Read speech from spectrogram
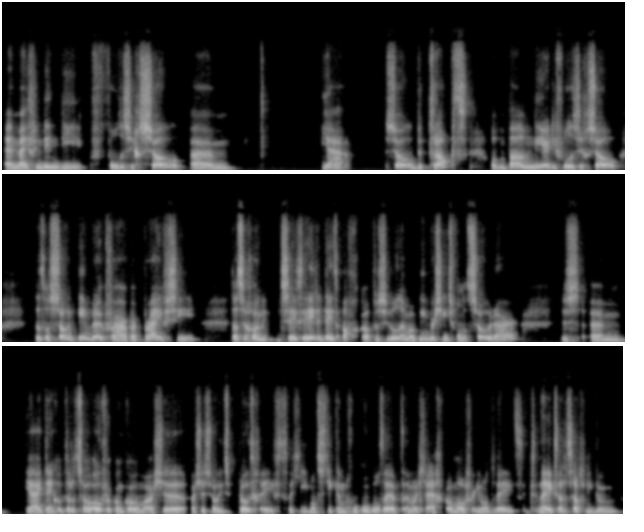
En mijn vriendin, die voelde zich zo, um, ja, zo betrapt op een bepaalde manier. Die voelde zich zo, dat was zo'n inbreuk voor haar bij privacy. Dat ze gewoon, ze heeft de hele date afgekapt. Dus ze wilde hem ook niet meer zien. Ze vond het zo raar. Dus um, ja, ik denk ook dat het zo over kan komen als je, als je zoiets blootgeeft. Dat je iemand stiekem gegoogeld hebt en wat je eigenlijk allemaal over iemand weet. Ik, nee, ik zou dat zelf niet doen.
